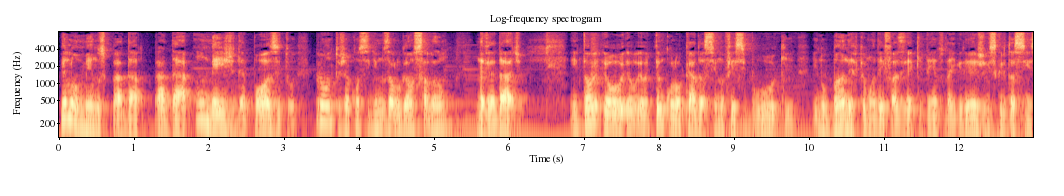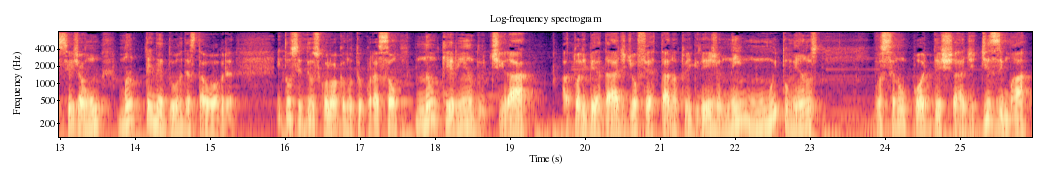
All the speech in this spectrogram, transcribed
pelo menos para dar, dar um mês de depósito, pronto, já conseguimos alugar um salão, não é verdade? Então eu, eu, eu, tenho colocado assim no Facebook e no banner que eu mandei fazer aqui dentro da igreja, escrito assim: seja um mantenedor desta obra. Então, se Deus coloca no teu coração, não querendo tirar a tua liberdade de ofertar na tua igreja, nem muito menos você não pode deixar de dizimar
